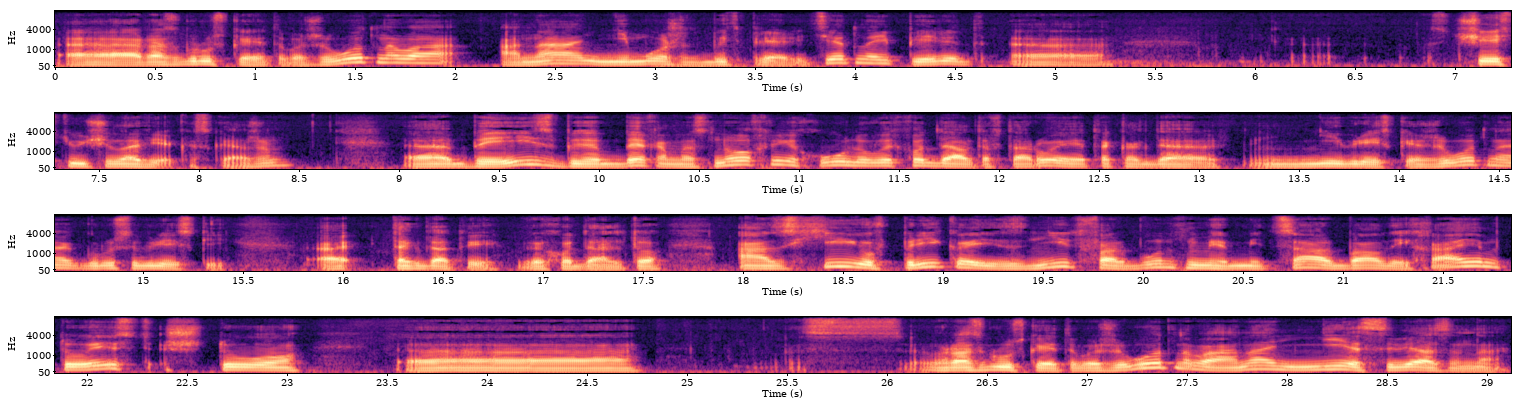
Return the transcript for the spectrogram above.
э, разгрузка этого животного, она не может быть приоритетной перед честью человека, скажем. Бейс, бехамас нохри, хулю выходалта. Второе, это когда нееврейское животное, а груз еврейский. Тогда ты выходальто. Азхиев прика из нит фарбунд мицар бал хаим, то есть, что Э, разгрузка этого животного, она не связана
